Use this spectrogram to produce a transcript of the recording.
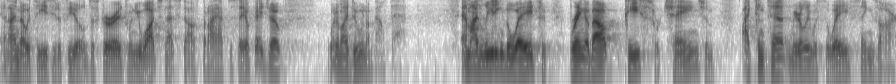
And I know it's easy to feel discouraged when you watch that stuff, but I have to say, okay, Joe, what am I doing about that? Am I leading the way to bring about peace or change? Am I content merely with the way things are?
